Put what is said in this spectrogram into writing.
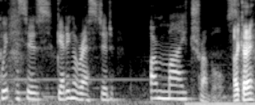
witnesses getting arrested, are my troubles. Okay.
